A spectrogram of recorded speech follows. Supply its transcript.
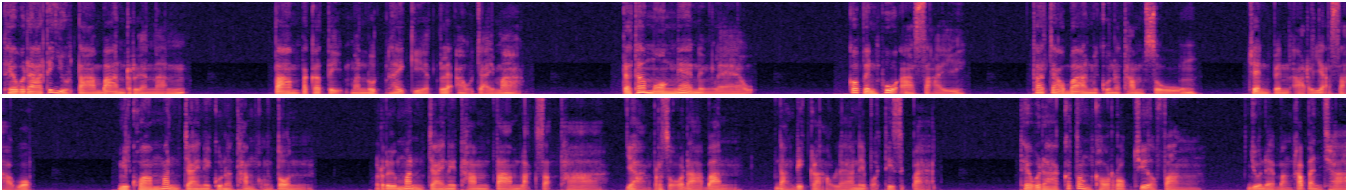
เทวดาที่อยู่ตามบ้านเรือนนั้น ตามปกติมนุษย์ให้เกียรติและเอาใจมาก แต่ถ้ามองแง่หนึ่งแล้ว ก็เป็นผู้อาศัย ถ้าเจ้าบ้านมีคุณธรรมสูง เช่นเป็นอริยสาวก มีความมั่นใจในคุณธรรมของตน หรือมั่นใจในธรรมตามหลักศรัทธาอย่างพระโสดาบัน ดังที่กล่าวแล้วในบทที่ 18 เทวดาก็ต้องเคารพเชื่อฟัง อยู่ในบังคับบัญชา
